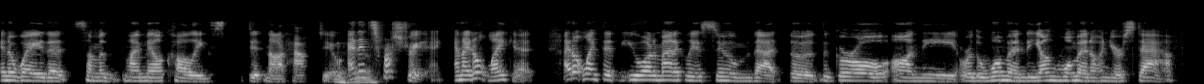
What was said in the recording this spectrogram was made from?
in a way that some of my male colleagues did not have to. Mm-hmm. And it's frustrating. And I don't like it. I don't like that you automatically assume that the the girl on the or the woman, the young woman on your staff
